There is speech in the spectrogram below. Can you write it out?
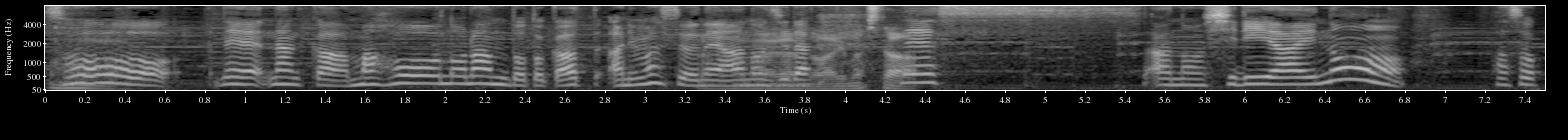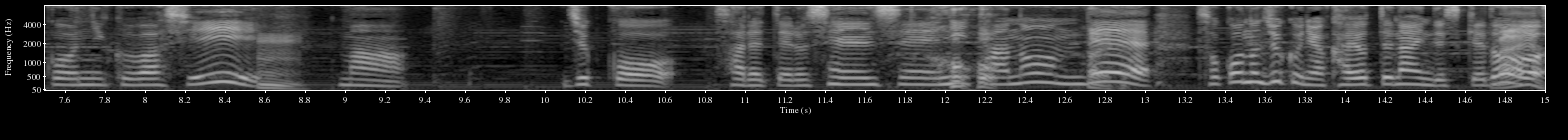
そう。でなんか魔法のランドとかあありますよねあの時代。ありました。ですあの知り合いのパソコンに詳しい、うん。まあ塾をされてる先生に頼んで、はそこの塾には通ってないんですけどで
